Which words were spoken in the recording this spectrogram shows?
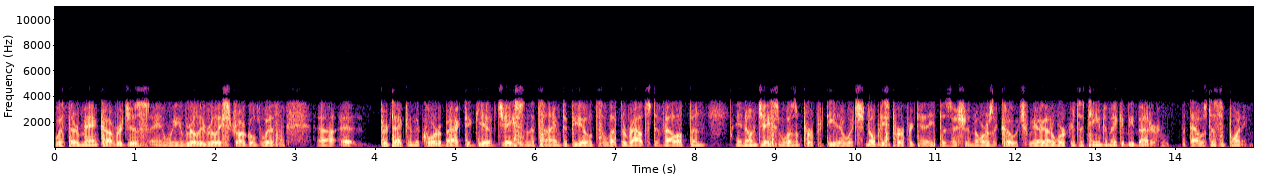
with their man coverages, and we really really struggled with. Uh, protecting the quarterback to give Jason the time to be able to let the routes develop. And you know, Jason wasn't perfect either, which nobody's perfect in any position, nor as a coach. We got to work as a team to make it be better. But that was disappointing.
